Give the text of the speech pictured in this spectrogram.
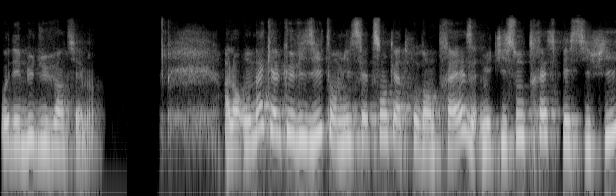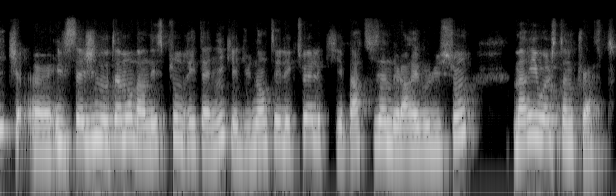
au début du XXe. Alors, on a quelques visites en 1793, mais qui sont très spécifiques. Euh, il s'agit notamment d'un espion britannique et d'une intellectuelle qui est partisane de la Révolution, Mary Wollstonecraft.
